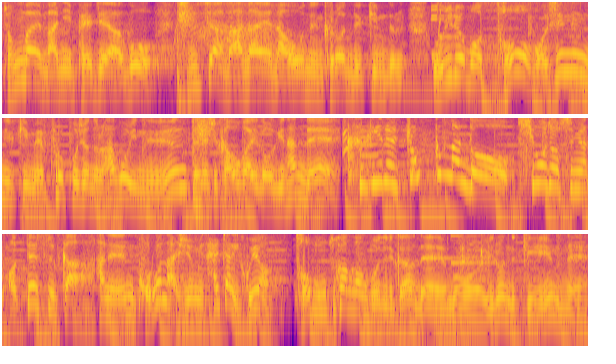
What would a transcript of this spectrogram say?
정말 많이 배제하고 진짜 만화에 나오는 그런 느낌들 오히려 뭐 더 멋있는 느낌의 프로포션을 하고 있는 제네시 가오가이거긴 한데 크기를 조금 만 더 키워줬으면 어땠을까 하는 그런 아쉬움이 살짝 있고요. 더 뭉툭한 거 한번 보여드릴까요? 네, 뭐 이런 느낌. 네.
